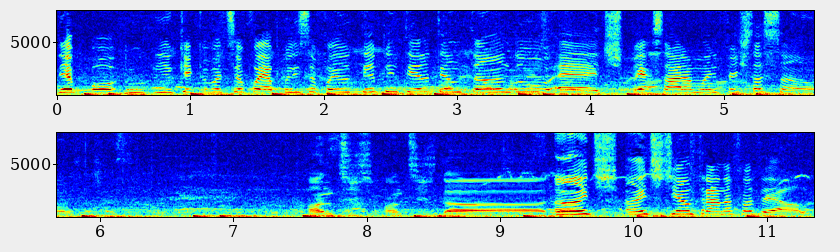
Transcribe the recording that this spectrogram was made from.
Depois, e o que, que aconteceu foi a polícia foi o tempo inteiro tentando é, dispersar a manifestação. Antes, antes da, da... Antes, antes de entrar na favela.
